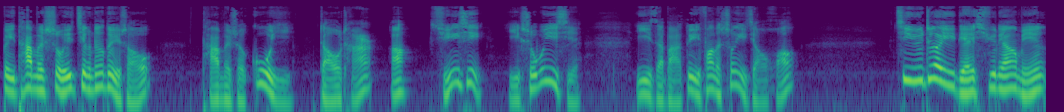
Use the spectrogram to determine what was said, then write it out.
被他们视为竞争对手，他们是故意找茬啊寻衅以示威胁，意在把对方的生意搅黄。基于这一点，徐良明、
